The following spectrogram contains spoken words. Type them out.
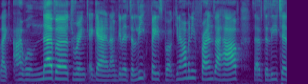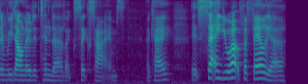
Like, I will never drink again. I'm going to delete Facebook. You know how many friends I have that have deleted and re downloaded Tinder like six times? Okay? It's setting you up for failure.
